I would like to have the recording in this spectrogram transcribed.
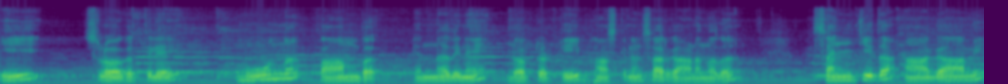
ഈ ശ്ലോകത്തിലെ മൂന്ന് പാമ്പ് എന്നതിനെ ഡോക്ടർ ടി ഭാസ്കരൻ സാർ കാണുന്നത് സഞ്ചിത ആഗാമി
